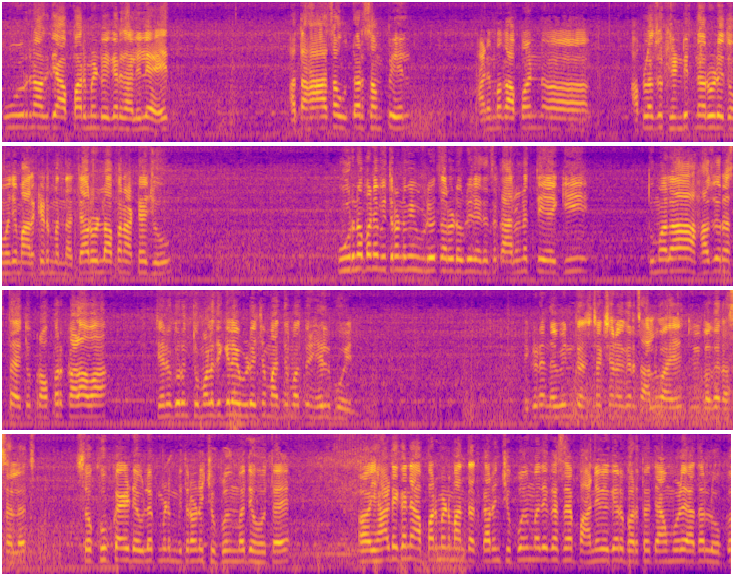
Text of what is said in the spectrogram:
पूर्ण अगदी अपार्टमेंट वगैरे झालेले आहेत. आता हा असा उतार संपेल. आणि मग आपण आपला जो खिंडीतनं रोड येतो म्हणजे मार्केटमधनं त्या रोडला आपण अटॅच होऊ. पूर्णपणे मित्रांनो मी व्हिडिओ चालू ठेवलेला आहे. त्याचं कारणच ते आहे की तुम्हाला हा जो रस्ता आहे तो प्रॉपर कळावा. जेणेकरून तुम्हाला देखील या व्हिडिओच्या माध्यमातून हेल्प होईल. इकडे नवीन कन्स्ट्रक्शन वगैरे चालू आहे. तुम्ही बघत असालच. सो खूप काही डेव्हलपमेंट मित्रांनो चिपळूणमध्ये होत आहे. ह्या ठिकाणी अपार्टमेंट मानतात कारण चिपळूणमध्ये कसं आहे पाणी वगैरे भरतं त्यामुळे आता लोक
